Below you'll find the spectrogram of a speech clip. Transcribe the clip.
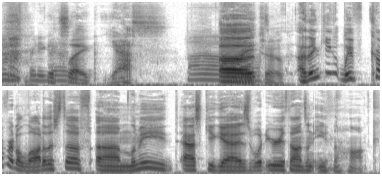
was pretty good. It's like yes. Uh, Great joke. I think you, we've covered a lot of the stuff. Um, let me ask you guys, what are your thoughts on Ethan Hawke?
